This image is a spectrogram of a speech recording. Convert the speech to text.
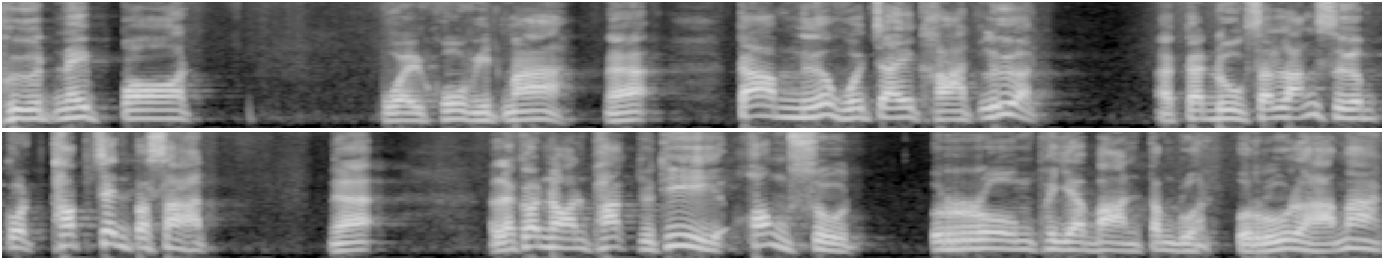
ผืดในปอด ป่วยโควิดมานะกล้ามเนื้อหัวใจขาดเลือด กระดูกสันหลังเสื่อมกดทับเส้นประสาทนะฮะแล้วก็นอนพักอยู่ที่ห้องสูตรโรงพยาบาลตำรวจหรูหรามาก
